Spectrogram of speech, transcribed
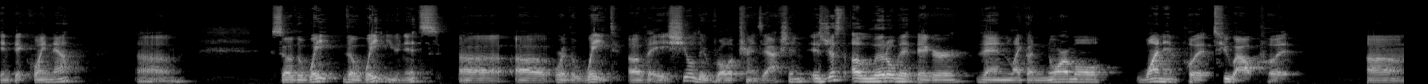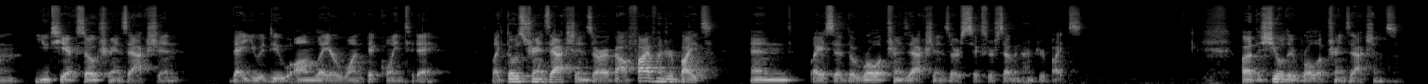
in Bitcoin now. Um, so the weight, the weight units, uh, uh, or the weight of a shielded rollup transaction is just a little bit bigger than like a normal one input, two output um, UTXO transaction that you would do on layer one Bitcoin today. Like those transactions are about 500 bytes. And like I said, the rollup transactions are six or 700 bytes. Uh, the shielded rollup transactions.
